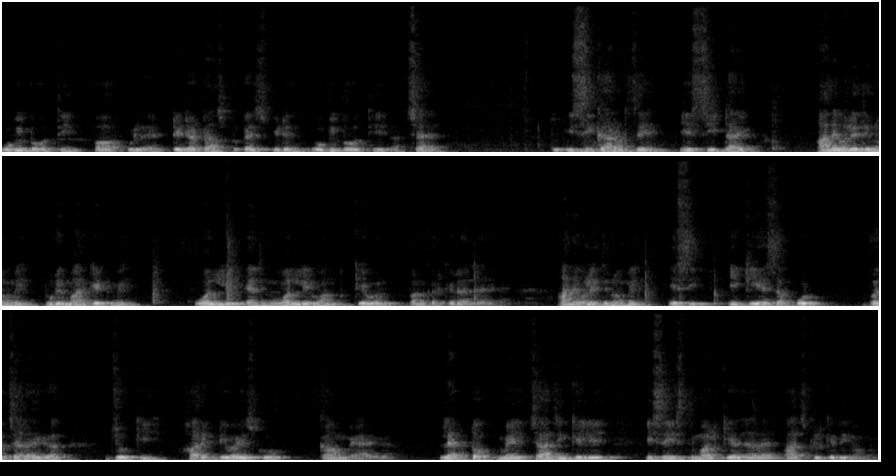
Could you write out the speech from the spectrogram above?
वो भी बहुत ही पावरफुल है। डेटा ट्रांसफ़र का स्पीड है, वो भी बहुत ही अच्छा है। तो इसी कारण से ये सी टाइप आने वाले दिनों में पूरे मार्केट में only and only one cable बन करके रह जाएगा। आने वाले दिनों में सिर्फ़ एक ही ऐसा पोर्ट बचा रहेगा जो कि हर एक डिवाइस को काम में आएगा। लैपटॉप में चार्जिंग के लिए इसे इस्तेमाल किया जा रहा है आजकल के दिनों में।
